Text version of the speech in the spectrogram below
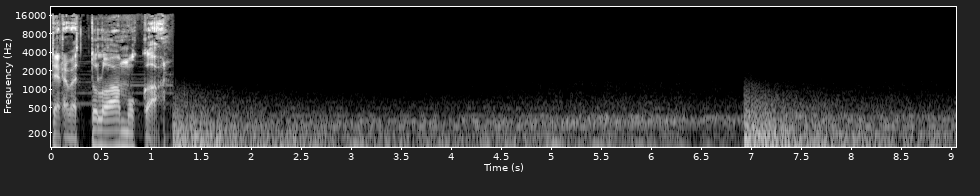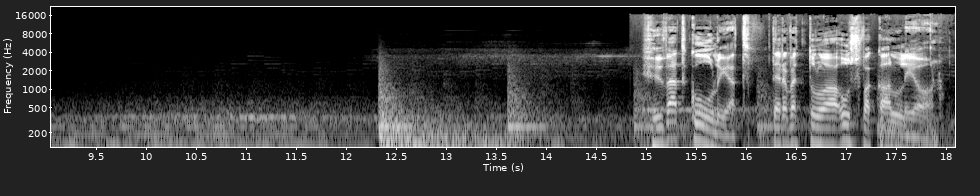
Tervetuloa mukaan. Hyvät kuulijat, tervetuloa Usvakallioon.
